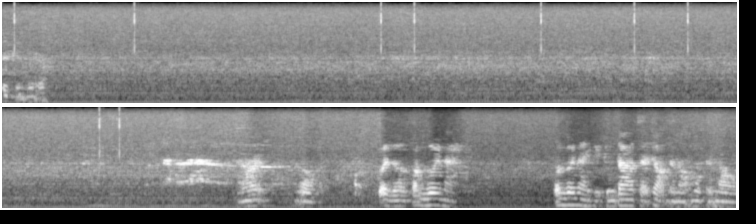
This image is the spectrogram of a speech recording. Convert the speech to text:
Điều chỉnh nữa Đấy. Rồi. bây giờ con ngươi này con ngươi này thì chúng ta sẽ chọn cho nó một cái màu.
